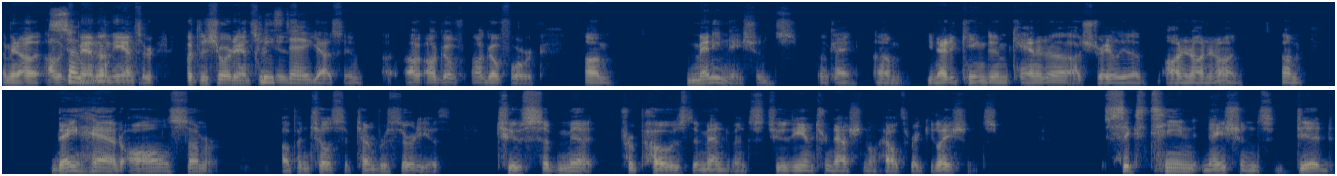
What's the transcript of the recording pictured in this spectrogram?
I mean, I'll, I'll so expand what, on the answer, but the short answer is do. yes, and I'll, I'll, go. I'll go forward. Um, many nations, okay, um, United Kingdom, Canada, Australia, on and on and on. Um, they had all summer up until September 30th to submit proposed amendments to the international health regulations. 16 nations did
